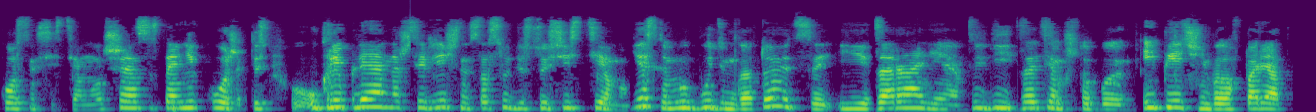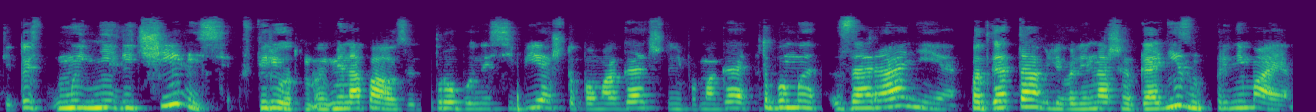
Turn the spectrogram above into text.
костной системы, улучшая состояние кожи, то есть укрепляя нашу сердечно-сосудистую систему. Если если мы будем готовиться и заранее следить за тем, чтобы и печень была в порядке, то есть мы не лечились в период менопаузы, пробуя на себе, что помогает, что не помогает, чтобы мы заранее подготавливали наш организм, принимая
